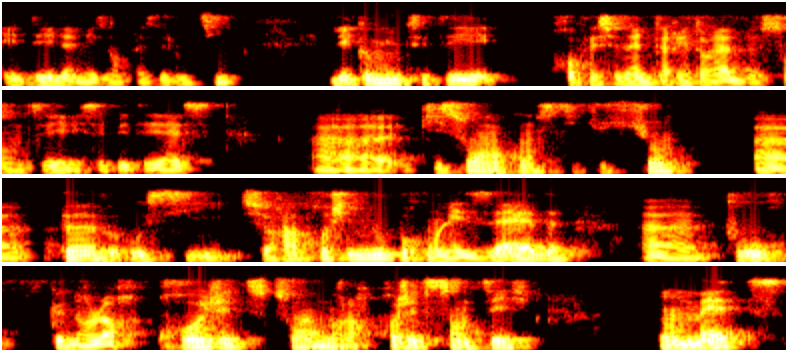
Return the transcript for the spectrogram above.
aider la mise en place de l'outil. Les communautés professionnelles territoriales de santé, les CPTS, euh, qui sont en constitution euh, peuvent aussi se rapprocher de nous pour qu'on les aide, euh, pour que dans leur projet de soins, dans leur projet de santé, on mette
